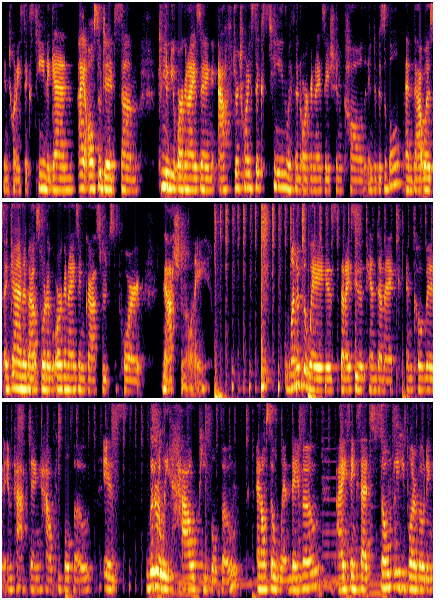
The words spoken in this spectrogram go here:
in 2016 again. I also did some community organizing after 2016 with an organization called Indivisible. And that was again about sort of organizing grassroots support nationally. One of the ways that I see the pandemic and COVID impacting how people vote is literally how people vote and also when they vote. I think that so many people are voting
